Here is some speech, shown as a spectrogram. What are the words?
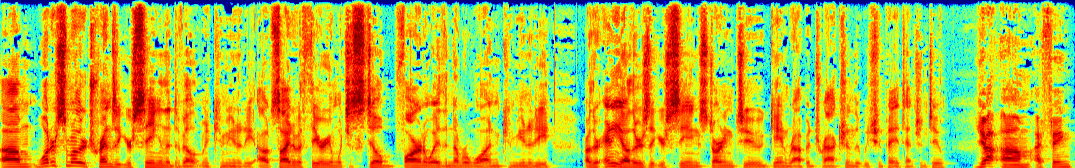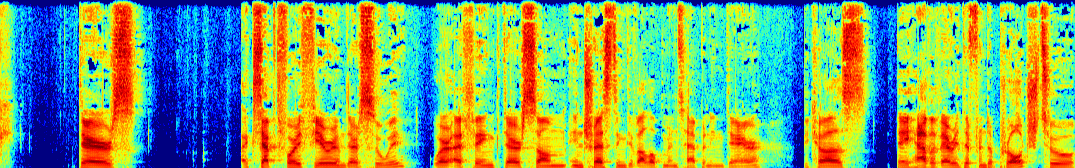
Um, what are some other trends that you're seeing in the development community outside of Ethereum, which is still far and away the number one community? Are there any others that you're seeing starting to gain rapid traction that we should pay attention to? Yeah, um, I think there's, except for Ethereum, there's Sui, where I think there's some interesting developments happening there because they have a very different approach to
